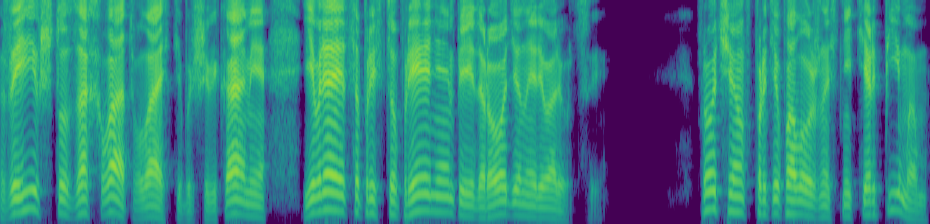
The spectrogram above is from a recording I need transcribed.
заявив, что захват власти большевиками является преступлением перед Родиной революции. Впрочем, в противоположность нетерпимым,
